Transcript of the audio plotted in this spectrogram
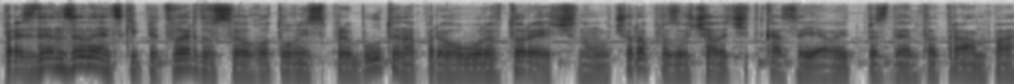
Президент Зеленський підтвердив свою готовність прибути на переговори в Туреччину. Вчора прозвучала чітка заява від президента Трампа.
